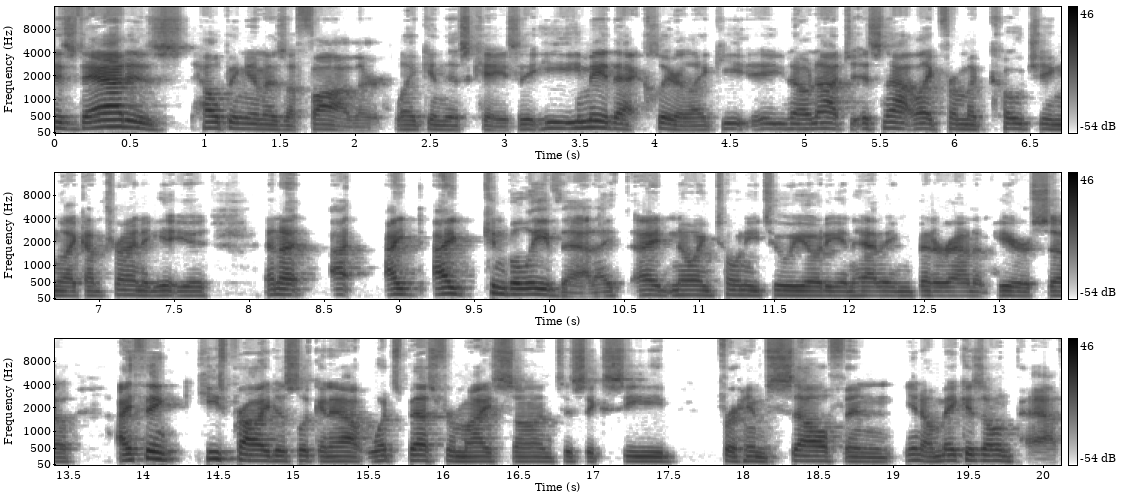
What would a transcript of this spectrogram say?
his dad is helping him as a father, like in this case. He, he made that clear, like he, you know, not it's not like from a coaching, like I'm trying to get you. And I, I, I, I can believe that. I, I knowing Tony Tuioti and having been around him here, so I think he's probably just looking out what's best for my son to succeed for himself and you know make his own path.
